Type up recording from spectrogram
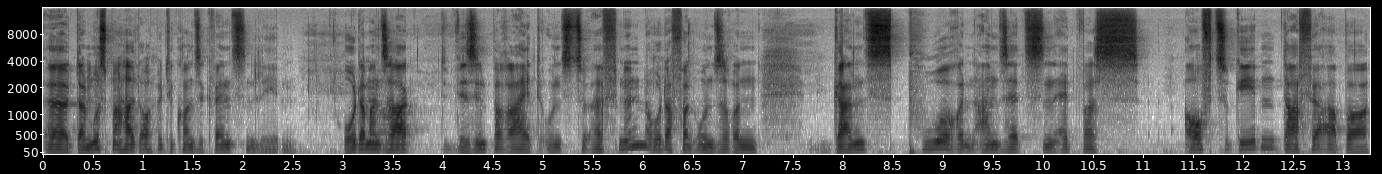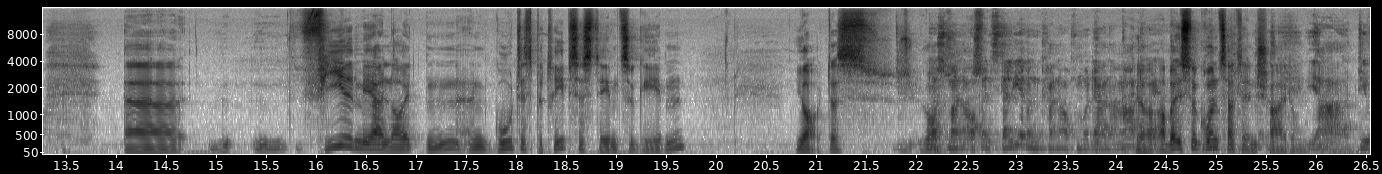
Äh, dann muss man halt auch mit den Konsequenzen leben. Oder man sagt, wir sind bereit, uns zu öffnen oder von unseren ganz puren Ansätzen etwas aufzugeben, dafür aber äh, viel mehr Leuten ein gutes Betriebssystem zu geben. Ja, das. Ja, Was man auch installieren kann auf moderne Hardware. Ja, aber ist eine Grundsatzentscheidung. Ja, die,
